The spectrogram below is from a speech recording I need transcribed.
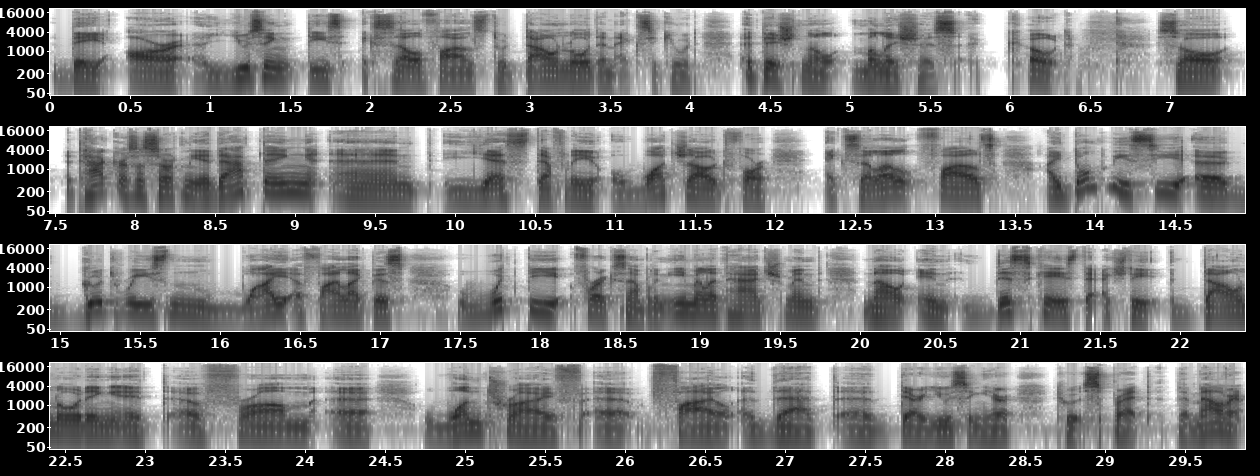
they are using these Excel files to download and execute additional malicious code. So attackers are certainly adapting and yes, definitely watch out for XLL files. I don't really see a good reason why a file like this would be, for example, an email attachment. Now, in this case, they're actually downloading it uh, from a OneDrive uh, file that uh, they're using here to spread the malware.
